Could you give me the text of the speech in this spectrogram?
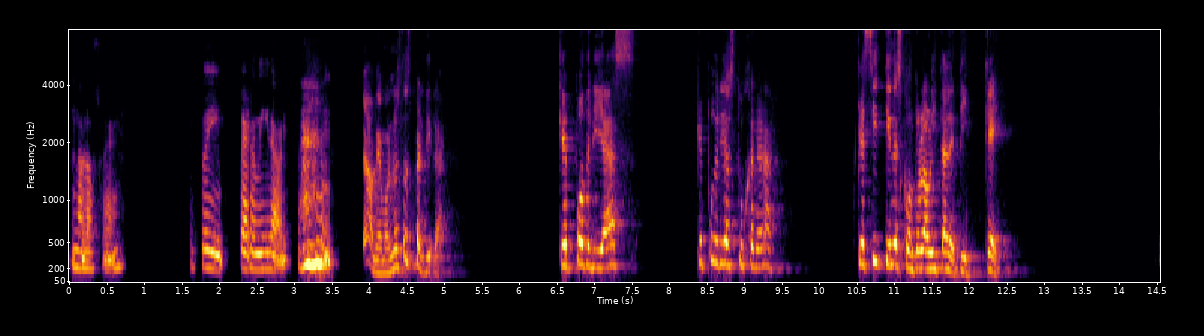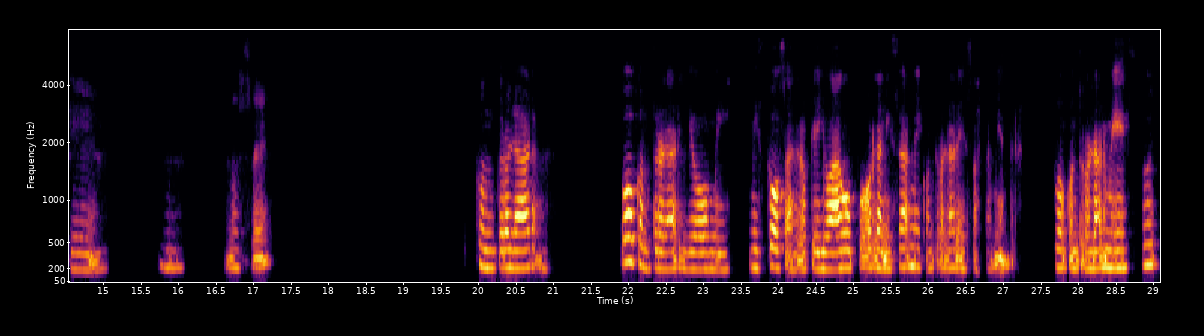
No lo sé. Estoy perdida ahorita. No, mi amor, no estás perdida. ¿Qué podrías, qué podrías tú generar? ¿Qué sí tienes control ahorita de ti? ¿Qué? Mm, no sé, controlar, puedo controlar yo mis mis cosas, lo que yo hago, puedo organizarme y controlar eso hasta mientras. Puedo controlarme eso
